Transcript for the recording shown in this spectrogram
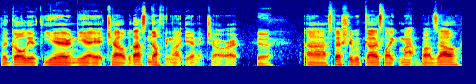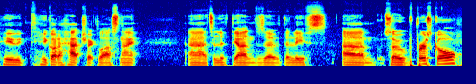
the goalie of the year in the AHL, but that's nothing like the NHL, right? Yeah. uh, especially with guys like Matt Barzal, who who got a hat trick last night uh, to lift the Islanders over the Leafs. Um, So first goal.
